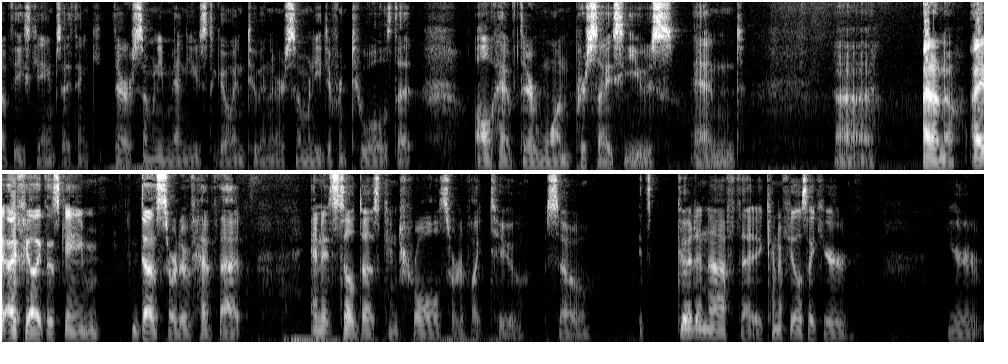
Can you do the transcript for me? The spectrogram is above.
of these games. I think there are so many menus to go into, and there are so many different tools that all have their one precise use. And uh, I don't know. I, I feel like this game does sort of have that, and it still does control sort of like two. So it's good enough that it kind of feels like you're you're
